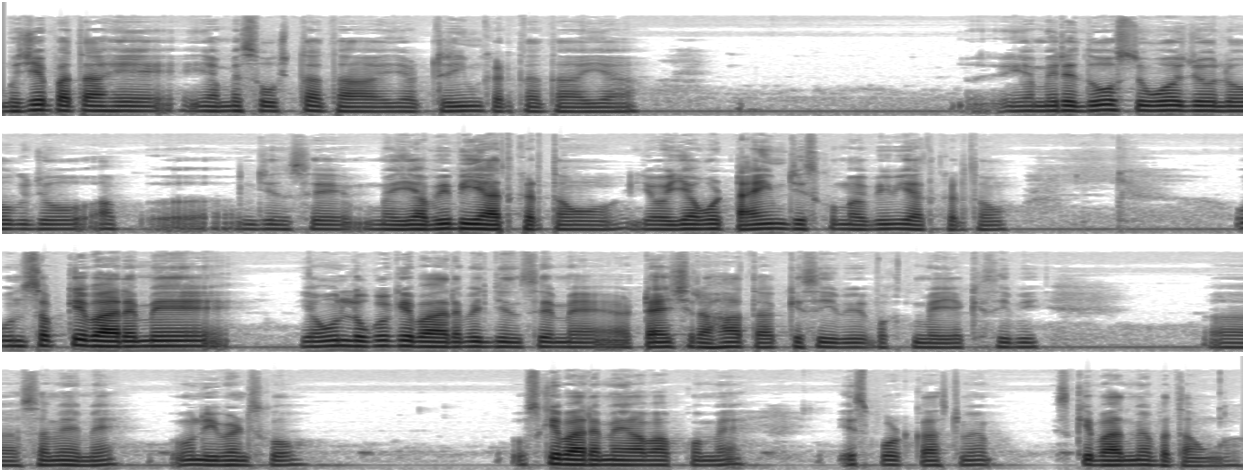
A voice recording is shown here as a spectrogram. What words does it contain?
मुझे पता है या मैं सोचता था या ड्रीम करता था या या मेरे दोस्त वो जो लोग जो अब जिनसे मैं अभी भी याद करता हूँ या या वो टाइम जिसको मैं अभी भी याद करता हूँ उन सब के बारे में या उन लोगों के बारे में जिनसे मैं अटैच रहा था किसी भी वक्त में या किसी भी आ, समय में उन इवेंट्स को उसके बारे में अब आपको मैं इस पॉडकास्ट में इसके बाद में बताऊँगा।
